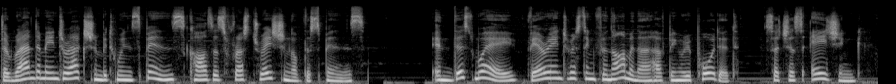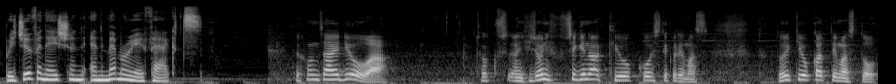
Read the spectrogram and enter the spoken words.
The random interaction between spins causes frustration of the spins, In this way, very interesting phenomena have been reported, such as aging, rejuvenation, and memory effects. この材料は非常に不思議な記憶をしてくれます。どういう記憶かと言いますと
